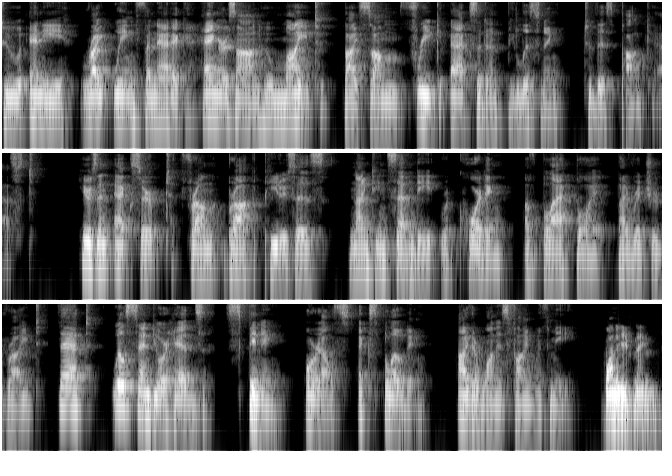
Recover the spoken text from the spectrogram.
to any right wing fanatic hangers on who might, by some freak accident, be listening to this podcast. Here's an excerpt from Brock Peters' 1970 recording of Black Boy by Richard Wright that will send your heads spinning or else exploding. Either one is fine with me. One evening,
